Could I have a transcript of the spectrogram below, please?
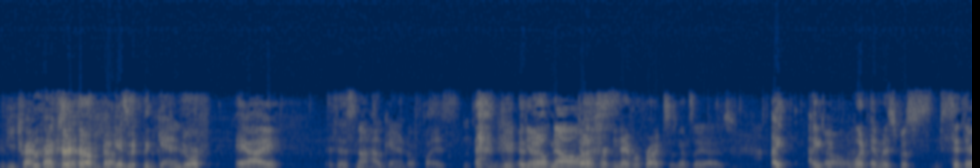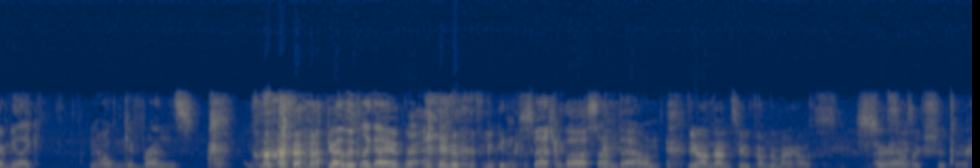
if you try and practice I'm against too. the Ganondorf AI, it's, it's not how Ganondorf plays. You know, no, don't pr- never practice against AIs. I I Don't. what am I supposed to sit there and be like? No, get Mm. friends. Do I look like I have friends? You can smash with us. I'm down. Dude, I'm down too. Come to my house. Sure. That sounds like shit there.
